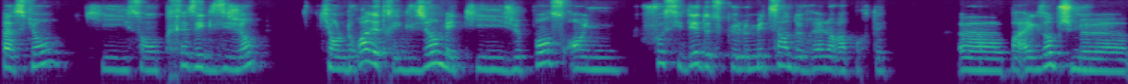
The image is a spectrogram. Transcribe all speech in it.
patients qui sont très exigeants, qui ont le droit d'être exigeants, mais qui, je pense, ont une fausse idée de ce que le médecin devrait leur apporter. Euh, par, exemple, je me,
